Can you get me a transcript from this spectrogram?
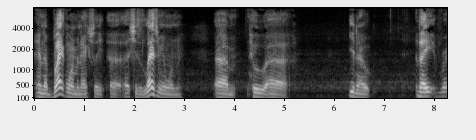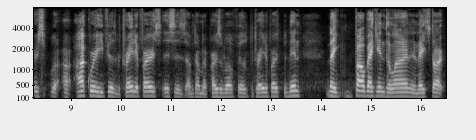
and a black woman actually. Uh, uh, she's a lesbian woman, um, who, uh, you know, they first are awkward. He feels betrayed at first. This is I'm talking about Percival feels betrayed at first, but then they fall back into line and they start.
